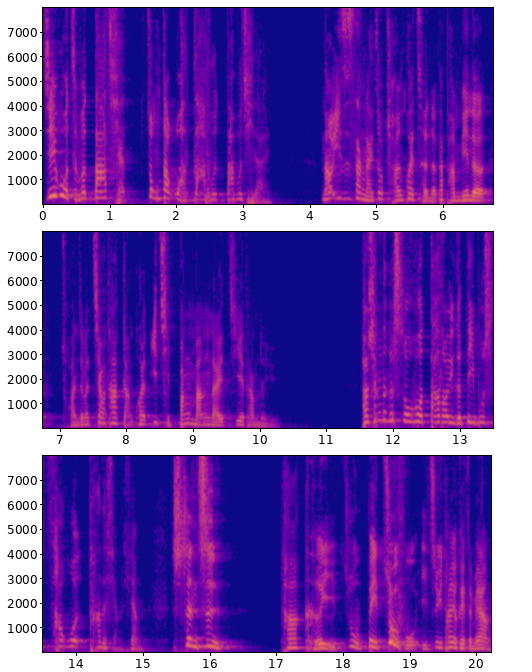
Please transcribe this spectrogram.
结果怎么拉起来重到哇拉不拉不起来？然后一直上来之后船快沉了，他旁边的。船怎么叫他赶快一起帮忙来接他们的鱼？好像那个收获大到一个地步，是超过他的想象，甚至他可以祝被祝福，以至于他又可以怎么样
